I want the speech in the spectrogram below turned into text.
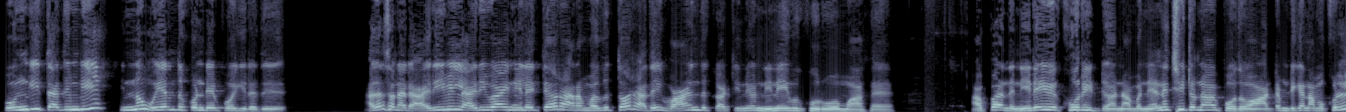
பொங்கி ததும்பி இன்னும் உயர்ந்து கொண்டே போகிறது. அதான் சொன்னாரு அறிவில் அறிவாய் நிலைத்தோர் அறம் வகுத்தோர் அதை வாழ்ந்து காட்டினோர் நினைவு கூறுவோமாக. அப்ப அந்த நிறைவை கூறிட்டு நம்ம நினைச்சிட்டோம்னா போதும். ஆட்டோமேட்டிக்கா நமக்குள்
